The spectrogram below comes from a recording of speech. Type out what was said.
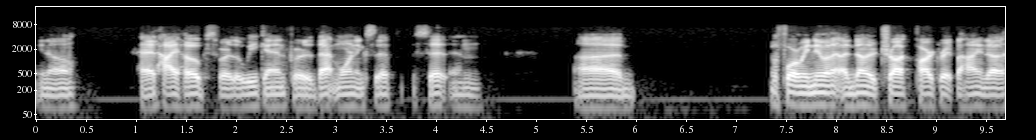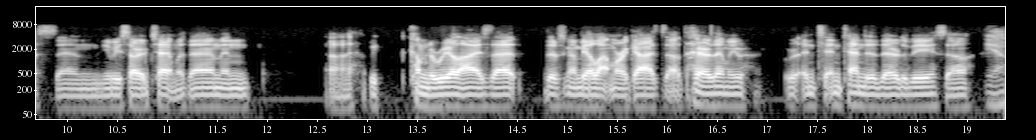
you know had high hopes for the weekend for that morning sit sit and uh, before we knew it another truck parked right behind us and we started chatting with them and uh, we come to realize that there's going to be a lot more guys out there than we were int- intended there to be so yeah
